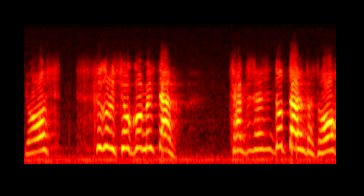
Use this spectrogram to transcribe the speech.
ェよしすぐに証拠を見せてある。ちゃんと写真撮ってあるんだぞ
